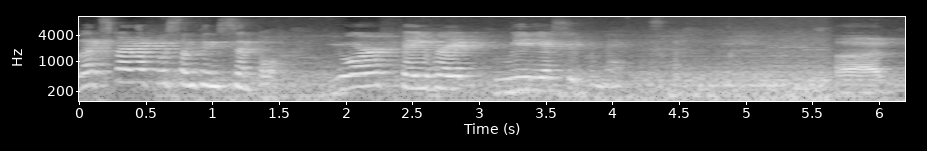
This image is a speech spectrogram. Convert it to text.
let's start off with something simple. Your favorite media Superman? Uh,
